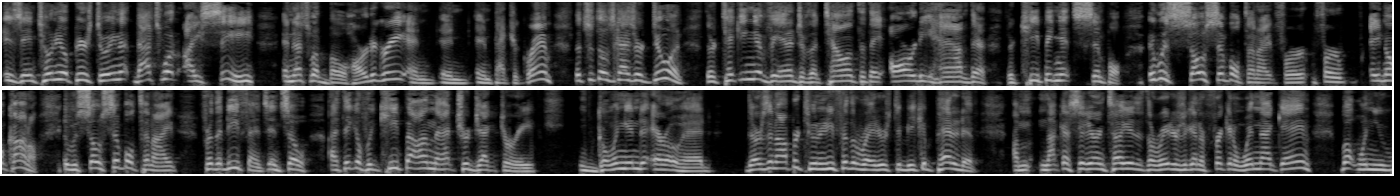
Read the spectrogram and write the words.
is Antonio Pierce doing that? That's what I see, and that's what Bo Hardegree and and and Patrick Graham. That's what those guys are doing. They're taking advantage of the talent that they already have there. They're keeping it simple. It was so simple tonight for for Aidan O'Connell. It was so simple tonight for the defense. And so I think if we keep on that trajectory going into Arrowhead there's an opportunity for the Raiders to be competitive. I'm not going to sit here and tell you that the Raiders are going to freaking win that game, but when you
